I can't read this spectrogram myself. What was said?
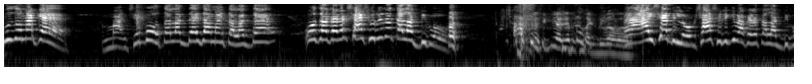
বুঝো না কে? বউ তালাক দেয় জামাই তালাক দেয়। ও শাশুড়িরে তালাক দিব। শাশুড়ি কি আগে তালাক দিবা বাবা হ্যাঁ, আইসা দিল শাশুড়ি কি বাকে তালাক দিব।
